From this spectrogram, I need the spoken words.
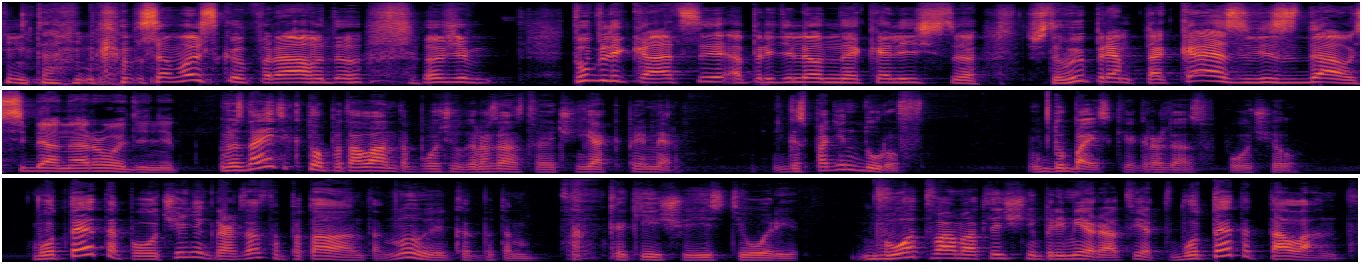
там, Комсомольскую правду, в общем, публикации определенное количество, что вы прям такая звезда у себя на родине. Вы знаете, кто по талантам получил гражданство? Очень яркий пример. Господин Дуров. Дубайское гражданство получил. Вот это получение гражданства по талантам. Ну, и как бы там, какие еще есть теории. Вот вам отличный пример, ответ. Вот этот талант.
